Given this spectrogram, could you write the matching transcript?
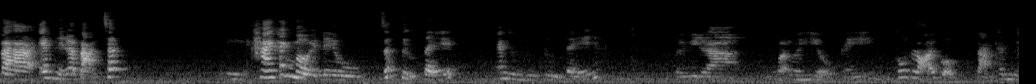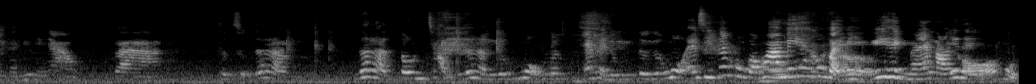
và em thấy là bản chất ừ, hai khách mời đều rất tử tế. Em dùng từ tử tế nhé. Bởi vì là mọi người hiểu cái cốt lõi của bản thân mình là như thế nào. Và thực sự rất là rất là tôn trọng rất là ngưỡng mộ luôn. Em phải dùng từ ngưỡng mộ em xin phép không có hoa mỹ hay không phải vì Ờ. ghi hình mà em nói như thế. Có một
